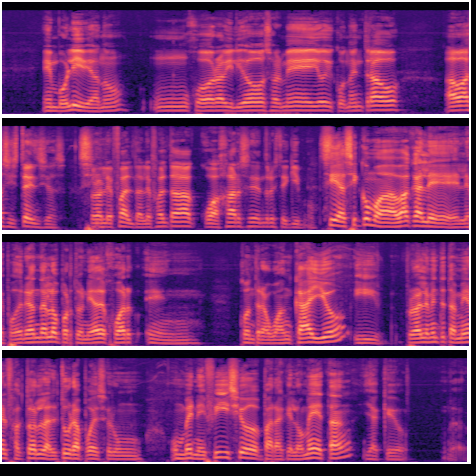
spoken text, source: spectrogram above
en Bolivia, ¿no? Un jugador habilidoso al medio y cuando ha entrado ha dado asistencias, sí. pero le falta, le falta cuajarse dentro de este equipo. Sí, así como a Vaca le, le podrían dar la oportunidad de jugar en contra Huancayo y probablemente también el factor de la altura puede ser un, un beneficio para que lo metan, ya que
